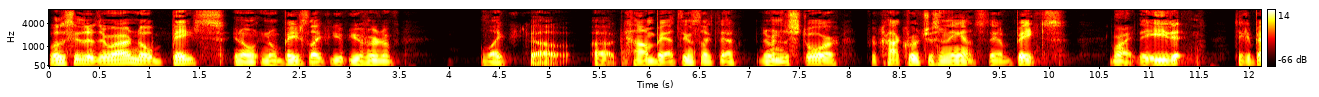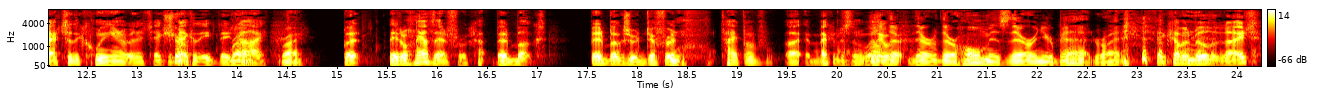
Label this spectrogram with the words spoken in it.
Well, see, there, there are no baits, you know, no baits like you, you heard of, like uh, uh, combat, things like that. They're in the store for cockroaches and ants. They have baits. Right. They eat it, take it back to the queen, or they take Sure. it back and they, they Right, die. right. But they don't have that for bed bugs. bed bugs are a different type of uh, mechanism. Well, their their their home is there in your bed, right? they come in the middle of the night.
